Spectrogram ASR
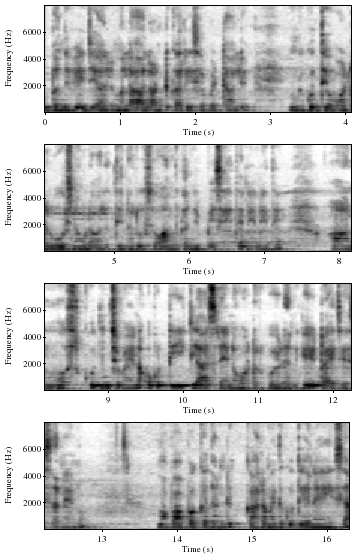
ఇబ్బంది ఫేస్ చేయాలి. మళ్ళీ అలాంటి కర్రీసే పెట్టాలి. ఇంకా కొద్దిగా వాటర్ పోసినా కూడా వాళ్ళు తినరు. సో అందుకని చెప్పేసి అయితే నేనైతే ఆల్మోస్ట్ కొంచెమైనా ఒక టీ గ్లాస్ అయినా వాటర్ పోయడానికి ట్రై చేశాను నేను. మా పాపకు కదండి కారం అయితే కొద్దిగానే వేసా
